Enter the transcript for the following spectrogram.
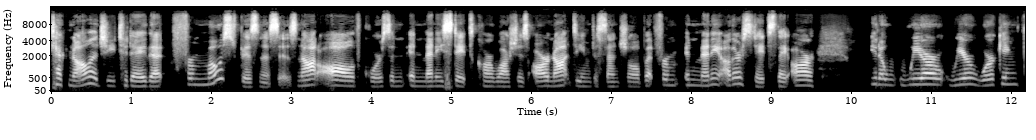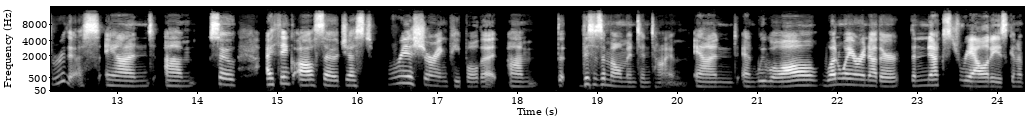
technology today that for most businesses not all of course in, in many states car washes are not deemed essential but for in many other states they are you know we are we are working through this and um, so i think also just reassuring people that um, that this is a moment in time and and we will all one way or another the next reality is going to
